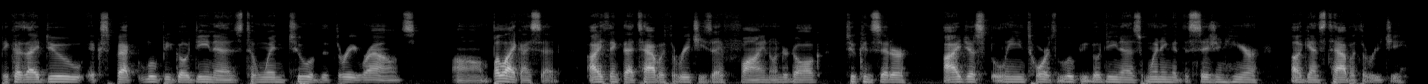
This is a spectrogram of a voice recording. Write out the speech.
because I do expect Loopy Godinez to win two of the three rounds. Um, but like I said, I think that Tabatha Ricci is a fine underdog to consider. I just lean towards Loopy Godinez winning a decision here against Tabatha Ricci.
